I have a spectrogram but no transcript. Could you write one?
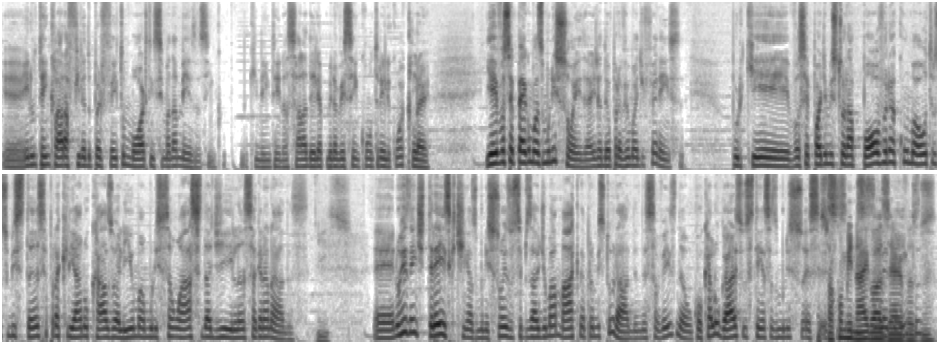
É, e não tem, claro, a filha do perfeito morta em cima da mesa, assim, que nem tem na sala dele, a primeira vez que você encontra ele com a Claire. E aí você pega umas munições, aí já deu pra ver uma diferença. Porque você pode misturar pólvora com uma outra substância pra criar, no caso ali, uma munição ácida de lança-granadas. Isso. É, no Resident 3, que tinha as munições, você precisava de uma máquina pra misturar. Dessa vez não. Em qualquer lugar, se você tem essas munições. É só esses- combinar esses igual as ervas, né?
